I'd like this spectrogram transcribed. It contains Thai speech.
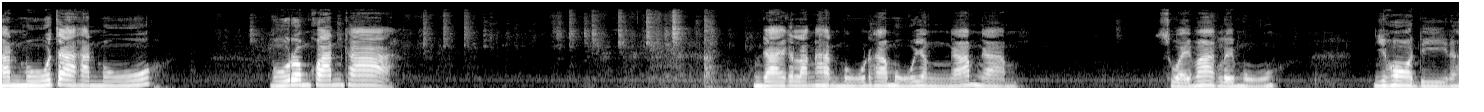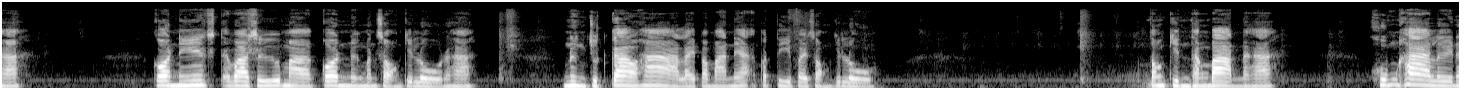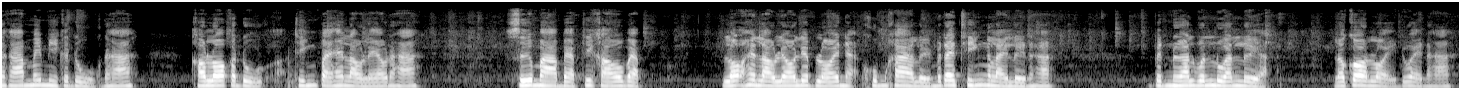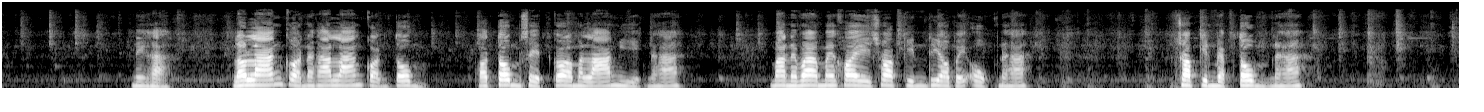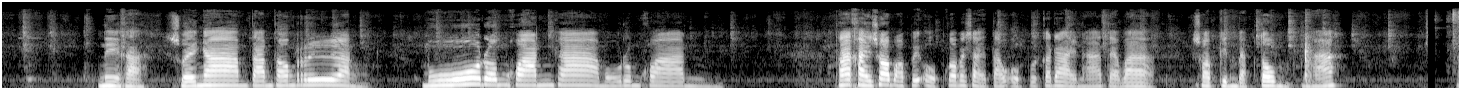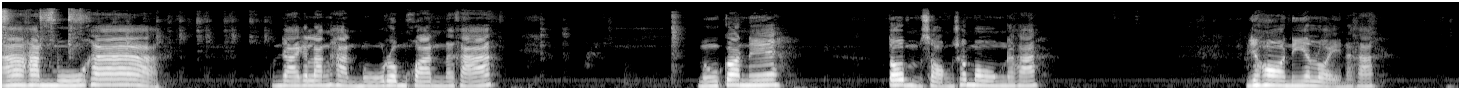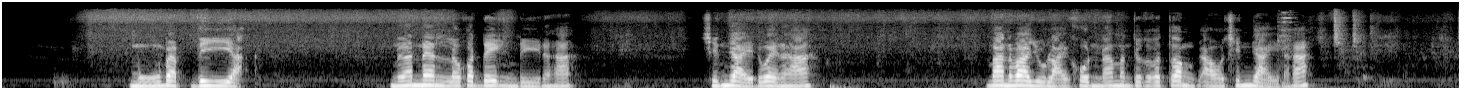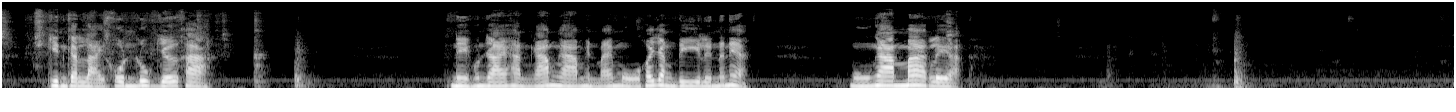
หั่นหมูจ้าหั่นหมู หมูรมควันค่ะคุณยายกำลังหั่นหมูนะคะ หมูอย่างงามงามสวยมากเลยหมู ยี่ห้อดีนะคะ ก้อนนี้ว่าซื้อมาก้อนหนึ่งมันสองกิโลนะคะหนึ่งจุดเก้าห้าอะไรประมาณเนี้ย ก็ตีไปสองกิโล ต้องกินทั้งบ้านนะคะ คุ้มค่าเลยนะคะ ไม่มีกระดูกนะคะเขาลอกกระดูกทิ้งไปให้เราแล้วนะคะ ซื้อมาแบบที่เขาแบบเลาะให้เราแล้วเรียบร้อยเนี่ย คุ้มค่าเลยไม่ได้ทิ้งอะไรเลยนะคะ เป็นเนื้อล้วนๆเลยอะ่ะ แล้วก็อร่อยด้วยนะคะ นี่ค่ะ เราล้างก่อนนะคะ ล้างก่อนต้ม พอต้มเสร็จก็มาล้างอีกนะคะบ้านในว่าไม่ค่อยชอบกินที่เอาไปอบนะคะ ชอบกินแบบต้มนะคะ นี่ค่ะ สวยงามตามท้องเรื่อง หมูรมควันค่ะ หมูรมควันถ้าใครชอบเอาไปอบก็ไปใส่เตาอบก็ได้นะแต่ว่าชอบกินแบบต้มนะคะอาหั่นหมูค่ะ คุณยายกำลังหั่นหมูรมควันนะคะ หมูก้อนนี้ ต้มสองชั่วโมงนะคะยี่ห้อนี้อร่อยนะคะ หมูแบบดีอะ่ะ เนื้อแน่นแล้วก็เด้งดีนะคะ ชิ้นใหญ่ด้วยนะคะ บ้านว่าอยู่หลายคนนะ มันจะก็ต้องเอาชิ้นใหญ่นะคะ กินกันหลายคนลูกเยอะค่ะ นี่คุณยายหั่นงามงามเห็นไหมหมูเขาอย่างดีเลยนะเนี่ย หมูงามมากเลยอะ่ะ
